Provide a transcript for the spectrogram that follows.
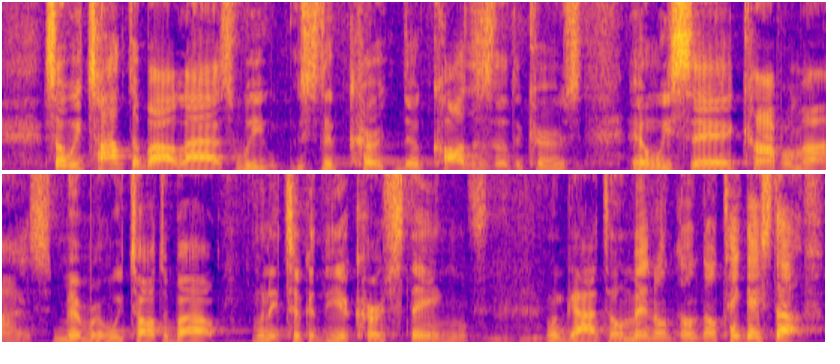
so we talked about last week the cur- the causes of the curse, and we said compromise. Remember, we talked about when they took the accursed things, mm-hmm. when God told men, don't, don't, don't take their stuff.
